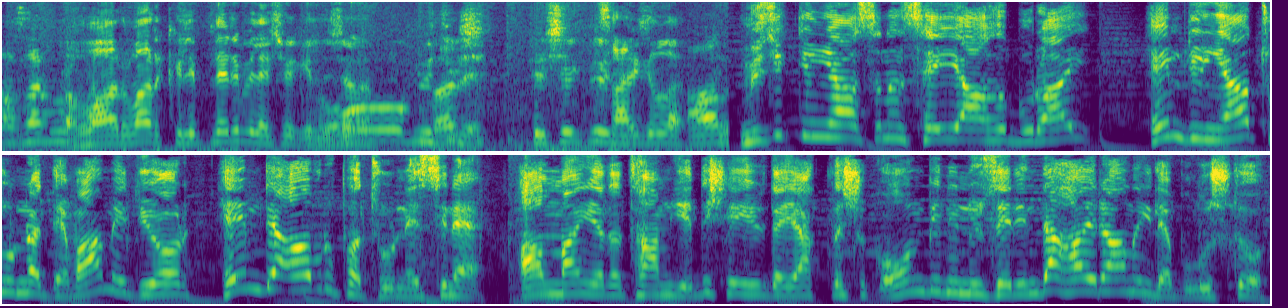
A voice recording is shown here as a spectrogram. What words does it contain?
Hazırla. Var var klipleri bile çekildi canım. Oo müthiş. Tabii. Teşekkür ederim. Saygılar. Abi, Müzik dünyasının seyyahı Buray hem dünya turuna devam ediyor hem de Avrupa turnesine. Almanya'da tam 7 şehirde yaklaşık 10 binin üzerinde hayranıyla buluştu.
